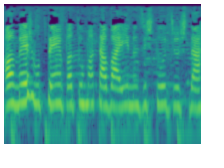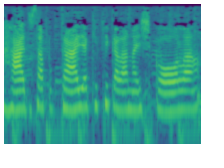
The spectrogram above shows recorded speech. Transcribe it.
ao mesmo tempo, a turma estava aí nos estúdios da Rádio Sapucaia, que fica lá na escola.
